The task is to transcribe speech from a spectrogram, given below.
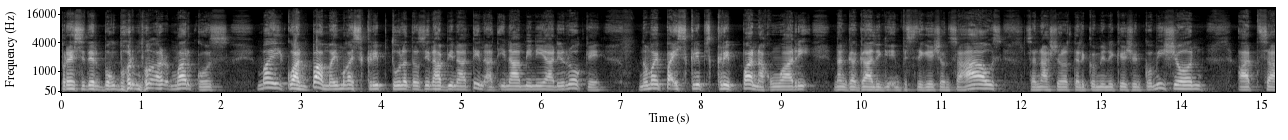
President Bongbong Mar- Marcos may kwan pa, may mga script tulad ng sinabi natin at inamin ni Harry Roque na may pa-script-script pa na kung wari nanggagaling yung investigation sa House, sa National Telecommunication Commission, at sa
